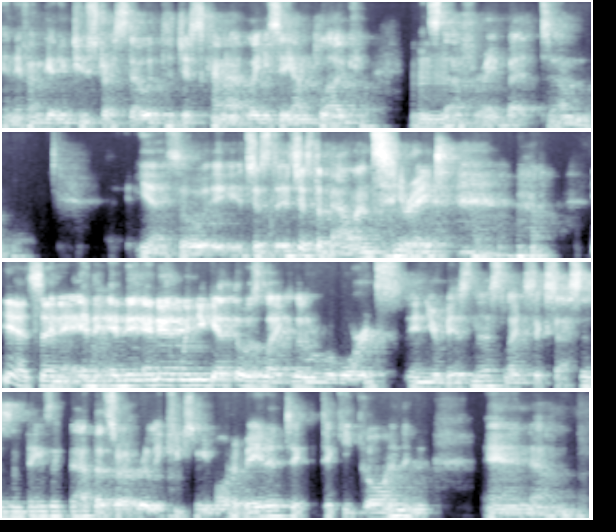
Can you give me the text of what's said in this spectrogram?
and if I'm getting too stressed out, to just kind of like you say, unplug mm-hmm. and stuff, right? But um, yeah, so it's just it's just a balance, right? Yeah, it's and, and, and and when you get those like little rewards in your business, like successes and things like that, that's what really keeps me motivated to to keep going and and um,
